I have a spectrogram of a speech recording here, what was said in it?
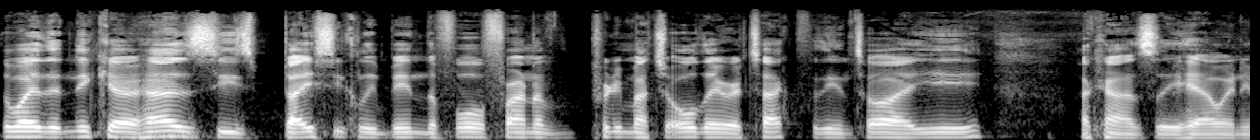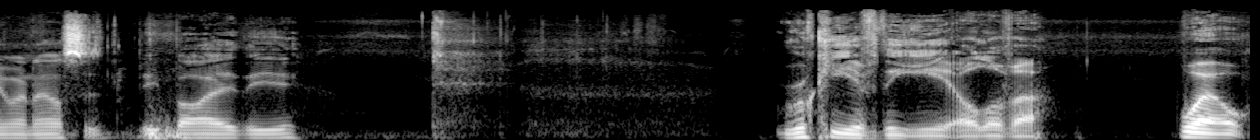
the way that Nicho has, he's basically been the forefront of pretty much all their attack for the entire year. I can't see how anyone else would be by the year. Rookie of the year, Oliver. Well,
